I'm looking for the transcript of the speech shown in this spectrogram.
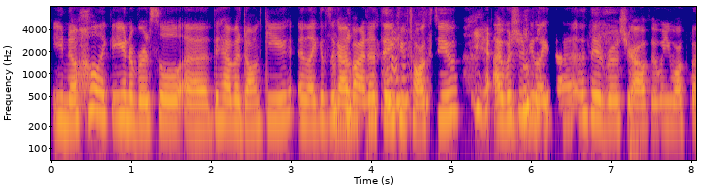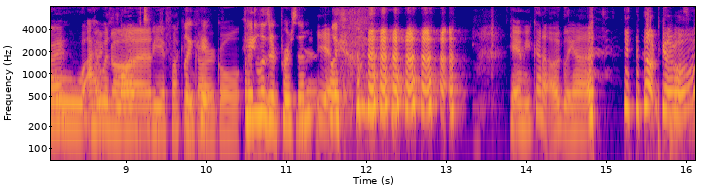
you know how like at Universal, uh, they have a donkey and like it's a guy behind a thing who talks to you. Yeah. I wish it'd be like that. and They'd roast your outfit when you walk by. Ooh, I my would love to be a fucking Like, gargoyle. Hey, lizard person. Yeah. Like Damn, you kind of ugly, huh? I'd be like, "Oh."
